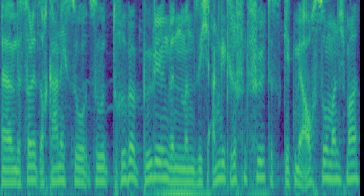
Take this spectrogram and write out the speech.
Ähm, das soll jetzt auch gar nicht so, so drüber bügeln, wenn man sich angegriffen fühlt. Das geht mir auch so manchmal.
